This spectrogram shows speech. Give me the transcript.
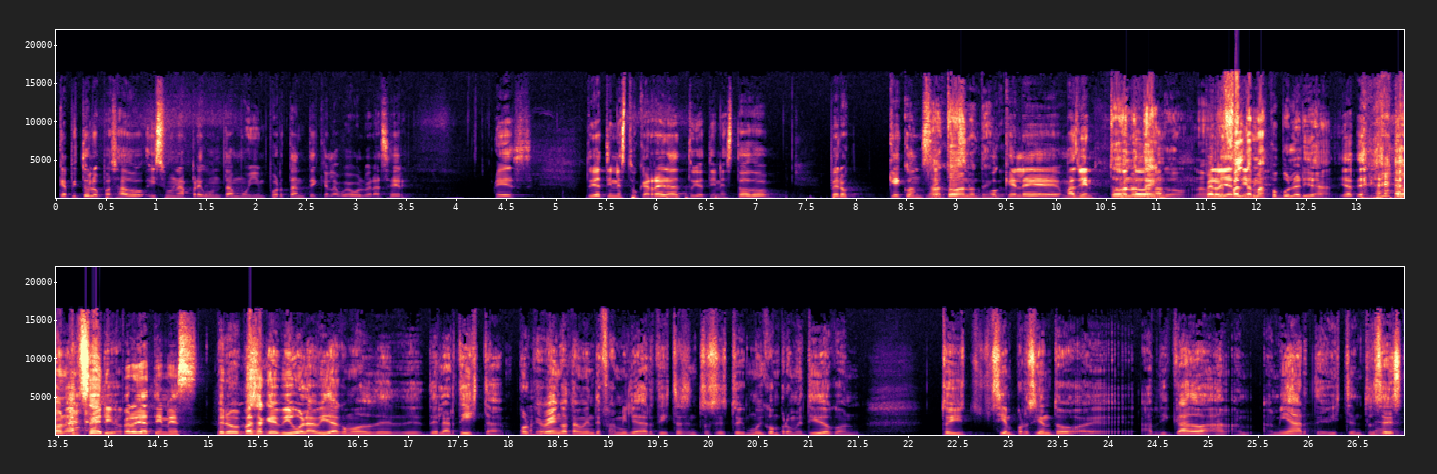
capítulo pasado hice una pregunta muy importante que la voy a volver a hacer. Es, tú ya tienes tu carrera, tú ya tienes todo, pero ¿qué consejos? No, todo no tengo. O qué le, más bien. Todo no, tengo. pero ya falta más popularidad. en serio. Pero ya tienes pero pasa que vivo la vida como del artista, porque vengo también de familia de artistas, entonces estoy muy comprometido con, estoy 100% eh, abdicado a, mi arte, ¿viste? Entonces,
